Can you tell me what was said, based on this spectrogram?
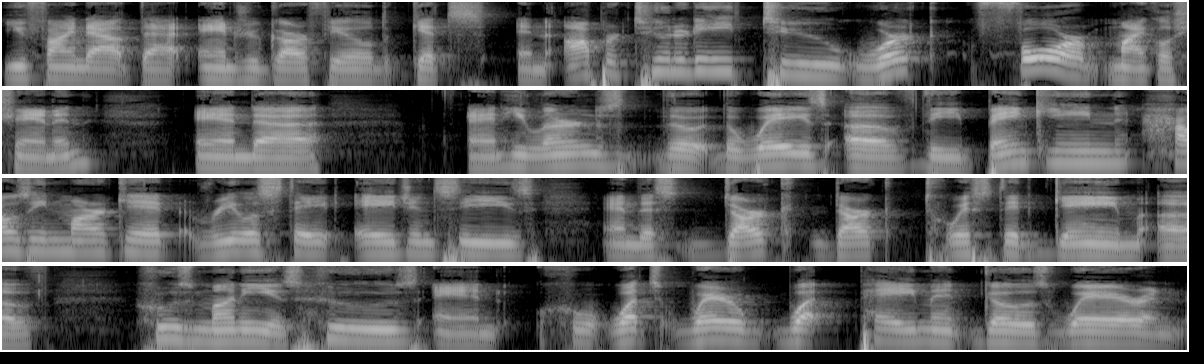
you find out that Andrew Garfield gets an opportunity to work for Michael Shannon, and uh, and he learns the the ways of the banking, housing market, real estate agencies, and this dark, dark, twisted game of whose money is whose and who, what's where, what payment goes where, and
